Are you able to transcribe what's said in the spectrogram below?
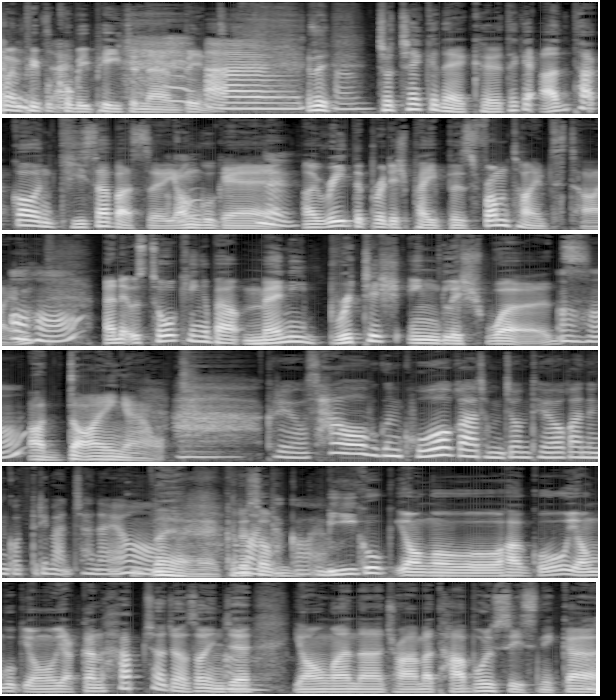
When people call me Peter Nam Bint. 아, 근데 저 최근에 그 되게 안타까운 기사 봤어요. 영국에. 네. I read the British papers from time to time. 어허. And it was talking about many British English words are dying out. 아, 그래요. 사어 혹은 고어가 점점 되어가는 것들이 많잖아요. 네, 그래서 안타까워요. 미국 영어하고 영국 영어 약간 합쳐져서 이제 영화나 드라마 다 볼 수 있으니까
